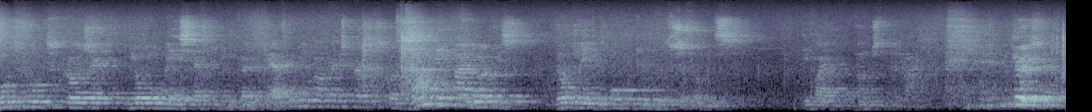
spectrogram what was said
Mood Food project, we always have to be very careful with our expressions, but one thing I learned is don't make an overkill with supplements, if I understand right. Good.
